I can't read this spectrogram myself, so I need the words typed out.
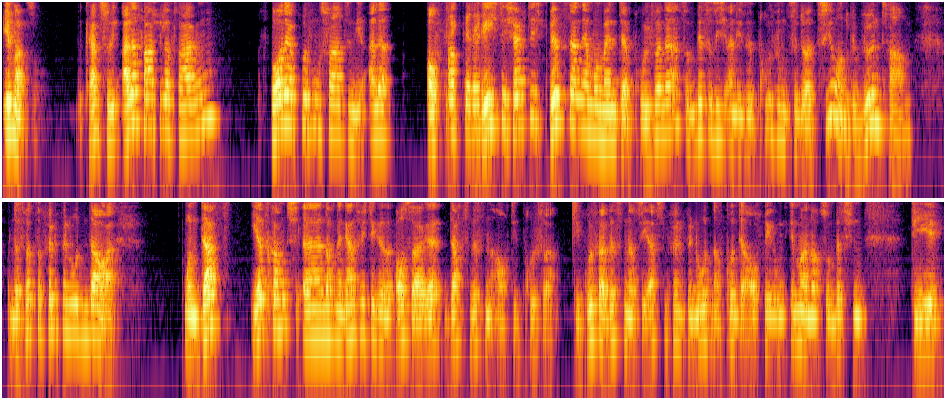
immer so, kannst du alle Fahrschüler fragen, vor der Prüfungsfahrt sind die alle aufgeregt. Aufgeregt. Richtig heftig, bis dann der Moment der Prüfer da ist und bis sie sich an diese Prüfungssituation gewöhnt haben. Und das wird so fünf Minuten dauern. Und das, jetzt kommt äh, noch eine ganz wichtige Aussage, das wissen auch die Prüfer. Die Prüfer wissen, dass die ersten fünf Minuten aufgrund der Aufregung immer noch so ein bisschen die,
